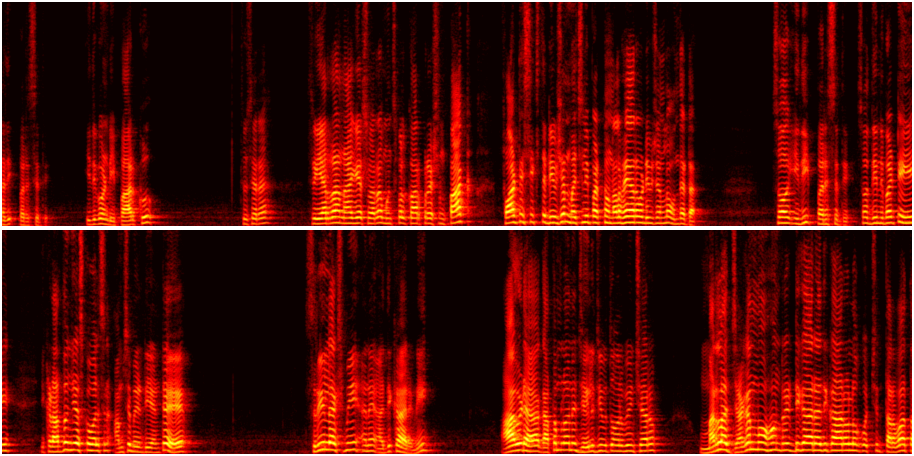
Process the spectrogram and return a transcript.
అది పరిస్థితి ఇదిగోండి పార్కు చూసారా Shri Yerra Nageswara municipal corporation park forty sixth division Machilipatnam నలభై ఆరవ డివిజన్లో ఉందట. సో ఇది పరిస్థితి. సో దీన్ని బట్టి ఇక్కడ అర్థం చేసుకోవాల్సిన అంశం ఏంటి అంటే శ్రీలక్ష్మి అనే అధికారిని ఆవిడ గతంలోనే జైలు జీవితం అనుభవించారు. మరలా జగన్మోహన్ రెడ్డి గారి అధికారంలోకి వచ్చిన తర్వాత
